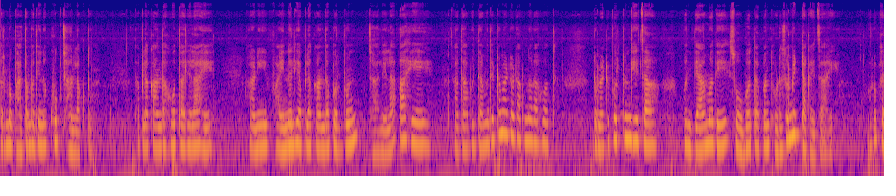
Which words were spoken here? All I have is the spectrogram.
तर मग भातामध्ये ना खूप छान लागतो. तर आपला कांदा होत आलेला आहे आणि फायनली आपला कांदा परतून झालेला आहे. आता आपण त्यामध्ये टोमॅटो टाकणार आहोत. टोमॅटो परतून घ्यायचा. पण त्यामध्ये सोबत आपण थोडंसं मीठ टाकायचं आहे. बरोबर?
